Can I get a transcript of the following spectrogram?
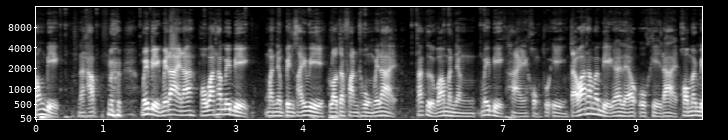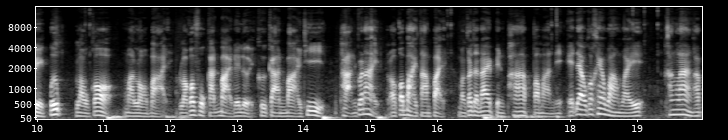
ต้องเบรกนะครับ ไม่เบรกไม่ได้นะ เพราะว่าถ้าไม่เบรก มันยังเป็นไซด์เวย์เราจะฟันธงไม่ได้ ถ้าเกิดว่ามันยังไม่เบรกไฮของตัวเอง แต่ว่าถ้ามันเบรกได้แล้วโอเคได้ พอมันเบรกปุ๊บเราก็มารอบ่าย เราก็โฟกัสบ่ายได้เลย คือการบ่ายที่ฐานก็ได้ เราก็บ่ายตามไป มันก็จะได้เป็นภาพประมาณนี้ SL ก็แค่วางไว้ข้างล่างครับ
